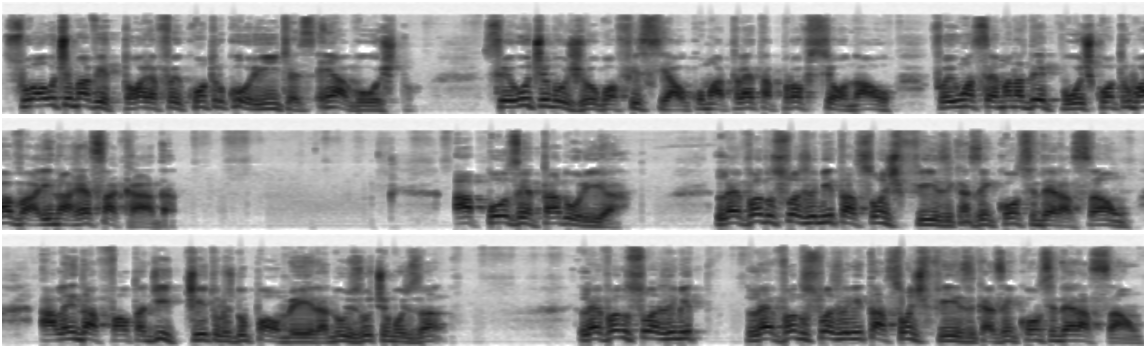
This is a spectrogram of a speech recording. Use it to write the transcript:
Sua última vitória foi contra o Corinthians em agosto. Seu último jogo oficial como atleta profissional foi uma semana depois contra o Havaí na ressacada. Aposentadoria. Levando suas limitações físicas em consideração, além da falta de títulos do Palmeiras nos últimos anos, levando suas, limit... levando suas limitações físicas em consideração,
